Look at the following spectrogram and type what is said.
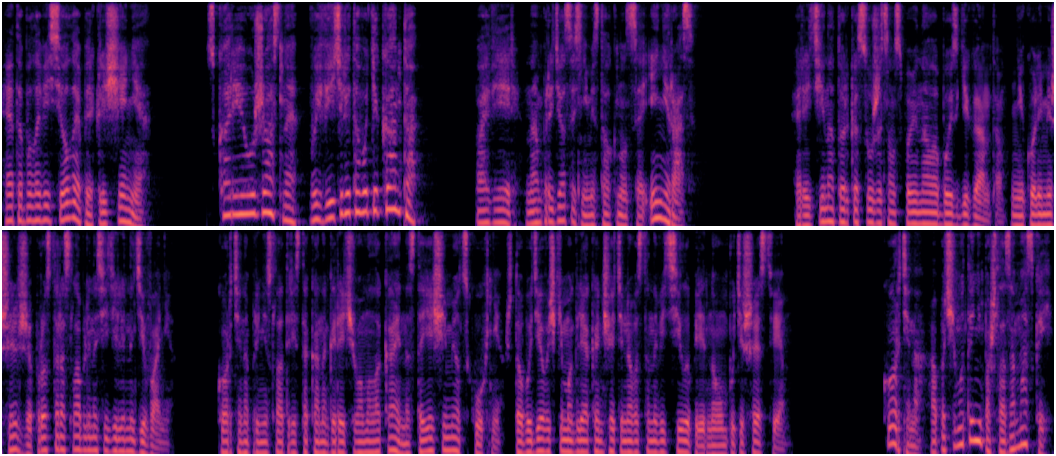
это было веселое приключение. Скорее ужасное. Вы видели того гиганта? Поверь, нам придется с ними столкнуться и не раз. Ретина только с ужасом вспоминала бой с гигантом. Николь и Мишель же просто расслабленно сидели на диване. Кортина принесла три стакана горячего молока и настоящий мед с кухни, чтобы девочки могли окончательно восстановить силы перед новым путешествием. Кортина, а почему ты не пошла за маской?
